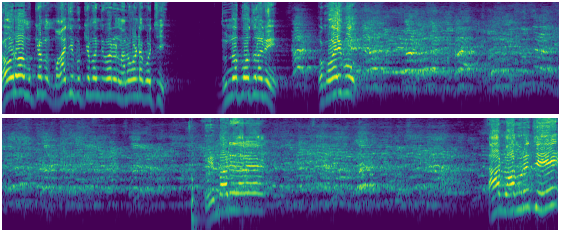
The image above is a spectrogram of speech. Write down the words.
గౌరవ ముఖ్య మాజీ ముఖ్యమంత్రి వారు నల్గొండకు వచ్చి దున్నపోతులని ఒకవైపు ఏం పాడేదారా సార్ మా గురించి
